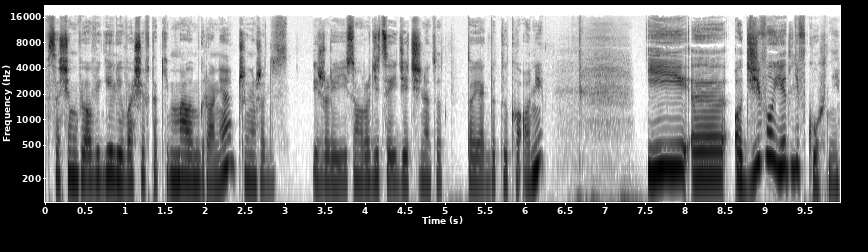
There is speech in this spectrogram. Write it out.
w sensie mówię o Wigilii, właśnie w takim małym gronie, czyli na przykład jeżeli są rodzice i dzieci, no to, to jakby tylko oni. I y, o dziwo jedli w kuchni.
